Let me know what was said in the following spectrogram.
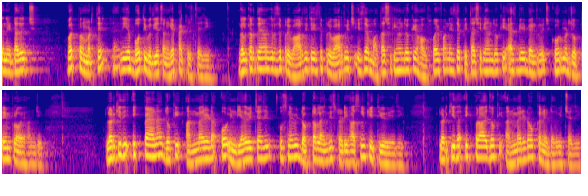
ਕੈਨੇਡਾ ਦੇ ਵਿੱਚ ਵਰਕ ਪਰਮਿਟ ਤੇ ਰਹਿ ਰਹੀ ਹੈ। ਬਹੁਤ ਹੀ ਵਧੀਆ ਚੰਗੇ ਪੈਕੇਜ ਤੇ ਜੀ। ਗੱਲ ਕਰਦੇ ਹਾਂ ਅਗਰ ਇਸੇ ਪਰਿਵਾਰ ਦੀ, ਤੇ ਇਸੇ ਪਰਿਵਾਰ ਦੇ ਵਿੱਚ ਇਸਦੇ ਮਾਤਾ ਸ਼੍ਰੀ ਹਨ ਜੋ ਕਿ ਹਾਊਸ ਵਾਈਫ ਹਨ, ਇਸਦੇ ਪਿਤਾ ਸ਼੍ਰੀ ਹਨ ਜੋ ਕਿ ਐਸਬੀਆਈ ਬੈਂਕ ਦੇ ਵਿੱਚ ਗਵਰਨਮੈਂਟ ਜੋਬ ਤੇ EMPLOYE ਹਨ ਜੀ। ਲੜਕੀ ਦੀ ਇੱਕ ਭੈਣ ਹੈ ਜੋ ਕਿ ਅਨਮੈਰਿਡ ਹੈ, ਉਹ ਇੰਡੀਆ ਦੇ ਵਿੱਚ ਹੈ ਜੀ। ਉਸਨੇ ਵੀ ਡਾਕਟਰ ਲਾਈਨ ਦੀ ਸਟੱਡੀ ਹਾਸਲ ਕੀਤੀ ਹੋਈ ਹੈ ਜੀ। ਲੜਕੀ ਦਾ ਇੱਕ ਭਰਾ ਹੈ ਜੋ ਕਿ ਅਨਮੈਰਿਡ ਹੈ, ਉਹ ਕੈਨੇਡਾ ਦੇ ਵਿੱਚ ਹੈ ਜੀ।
